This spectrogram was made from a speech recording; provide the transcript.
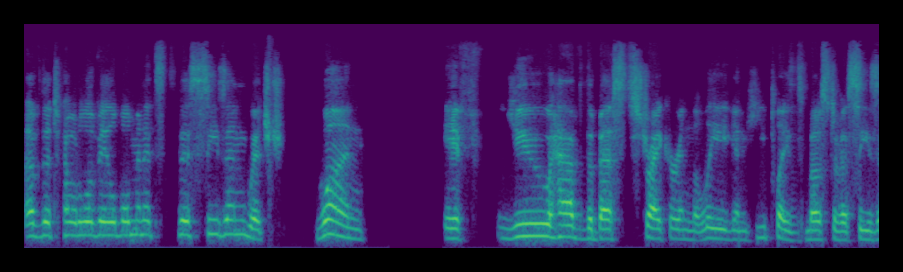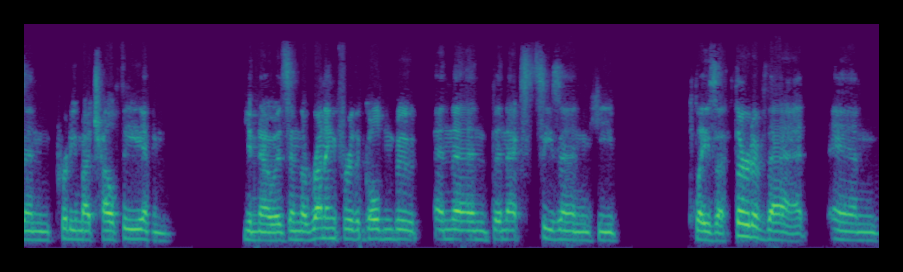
of the total available minutes this season, which one, if you have the best striker in the league and he plays most of a season pretty much healthy and you know is in the running for the golden boot and then the next season he plays a third of that and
